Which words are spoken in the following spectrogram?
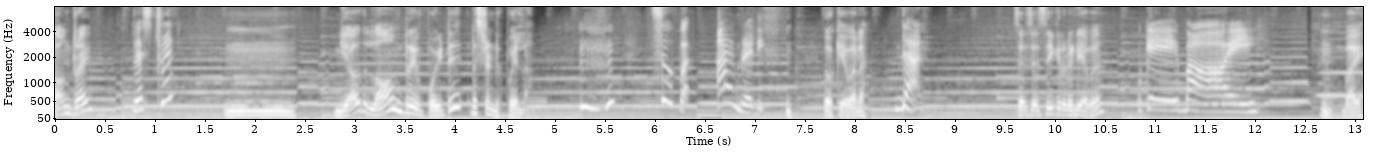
லாங் டிரைவ் ரெஸ்டாரண்ட் எங்கேயாவது லாங் டிரைவ் போயிட்டு ரெஸ்டாரண்ட்டுக்கு போயிடலாம். Super I am ready okay வரேன். டன் சரி சரி சீக்கிரம் ரெடியாவு ஓகே பாய் பாய்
